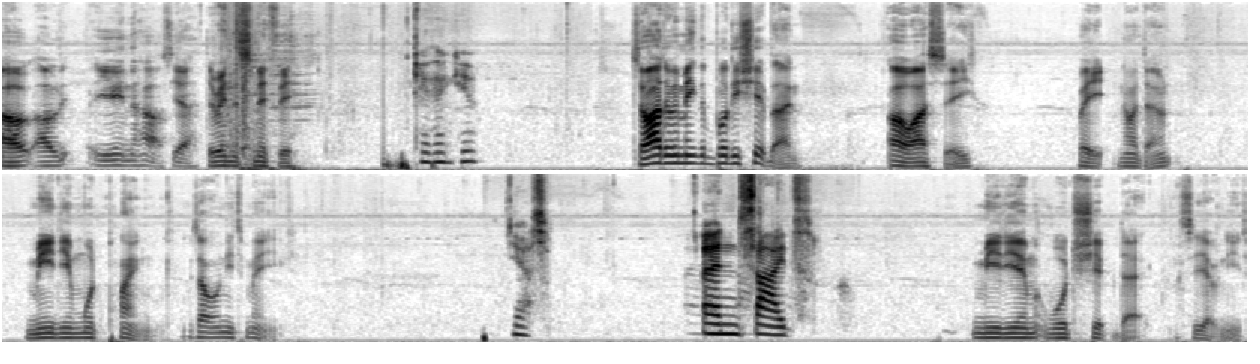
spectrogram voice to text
Oh, oh, are you in the house? Yeah, they're in the smithy. Okay, thank you. So how do we make the bloody ship then? Oh, I see. Wait, no I don't. Medium wood plank. Is that what we need to make? Yes. And sides. Medium wood ship deck. See what we need.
